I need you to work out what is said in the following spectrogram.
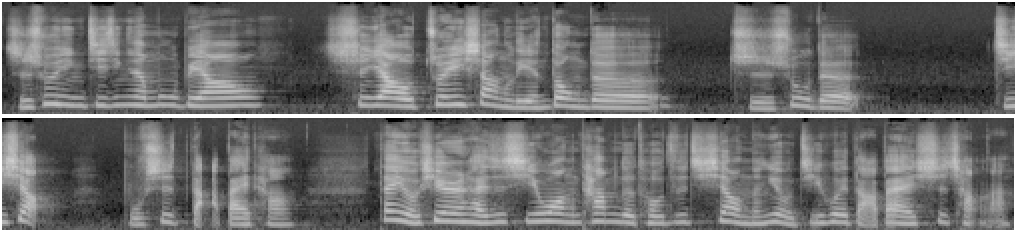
指数型基金的目标是要追上联动的指数的绩效，不是打败它。但有些人还是希望他们的投资绩效能有机会打败市场啊。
